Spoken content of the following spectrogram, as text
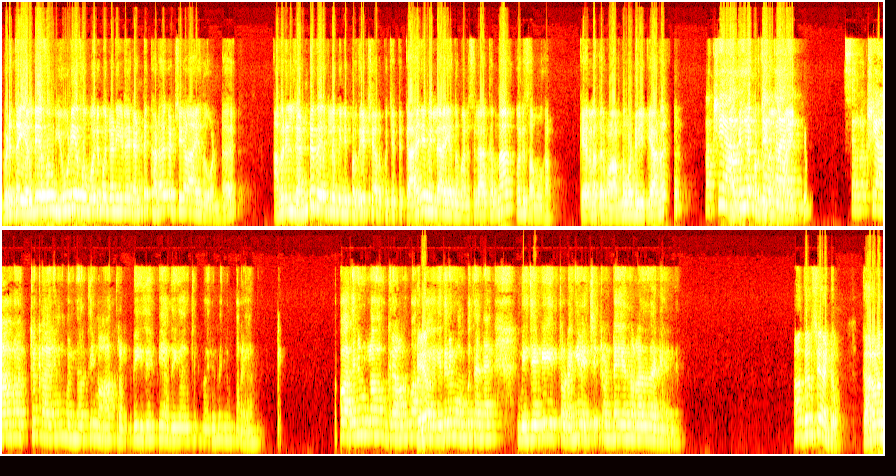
ഇവിടുത്തെ എൽ ഡി എഫും യു ഡി എഫും ഒരു മുന്നണിയിലെ രണ്ട് ഘടകകക്ഷികളായതുകൊണ്ട് അവരിൽ രണ്ടുപേരിലും ഇനി പ്രതീക്ഷ അർപ്പിച്ചിട്ട് കാര്യമില്ല എന്ന് മനസ്സിലാക്കുന്ന ഒരു സമൂഹം കേരളത്തിൽ വളർന്നുകൊണ്ടിരിക്കുകയാണ്. അതിന്റെ പ്രതിഫലനമായിരിക്കും സർ പക്ഷെ ആ ഒരൊറ്റ കാര്യം മുൻനിർത്തി മാത്രം ബി ജെ പി അധികാരത്തിൽ വരുമെന്നും പറയാം. അപ്പൊ അതിനുള്ള ഗ്രൗണ്ട് വർക്ക് ഇതിനു മുമ്പ് തന്നെ ബി ജെ പി തുടങ്ങി വെച്ചിട്ടുണ്ട് എന്നുള്ളത് തന്നെയല്ലേ? ആ തീർച്ചയായിട്ടും. കാരണം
